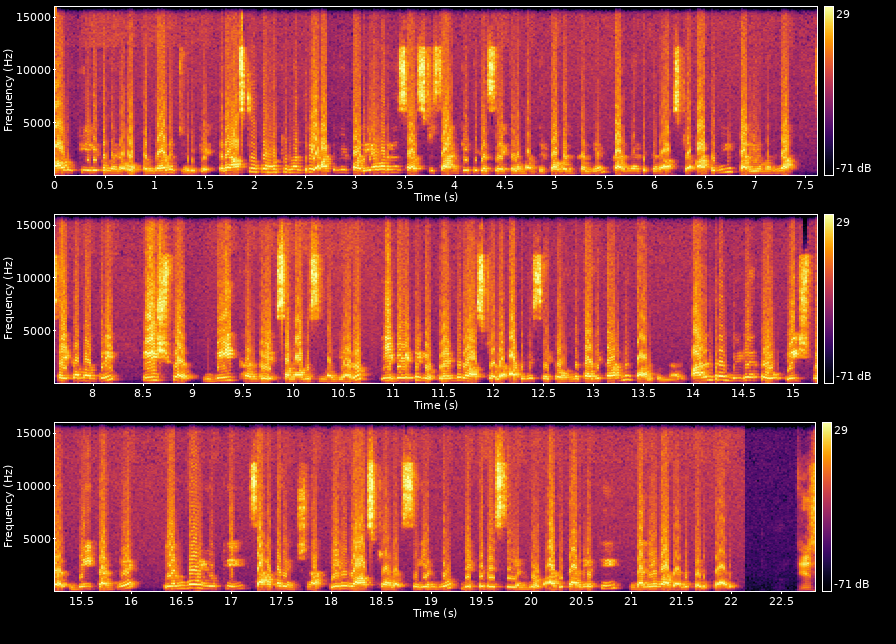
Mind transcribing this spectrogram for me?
ఆరు కీలకమైన ఒప్పందాలు జరిగాయి. రాష్ట్ర ఉప ముఖ్యమంత్రి అటవీ పర్యావరణ శాస్త్ర సాంకేతిక శాఖల మంత్రి పవన్ కళ్యాణ్ కర్ణాటక రాష్ట్ర అటవీ పర్యావరణ శాఖ మంత్రి ఈశ్వర్ బి. ఖండ్రే సమావేశమయ్యారు. ఈ భేటీలో రెండు రాష్ట్రాల అటవీ శాఖ ఉన్నతాధికారులు పాల్గొన్నారు. అనంతరం మీడియాతో ఈశ్వర్ బి. ఖండ్రే ఎంఓయుకి సహకరించిన ఇరు రాష్ట్రాల సీఎంలు డిప్యూటీ సీఎంలు అధికారులకి ధన్యవాదాలు తెలిపారు. This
